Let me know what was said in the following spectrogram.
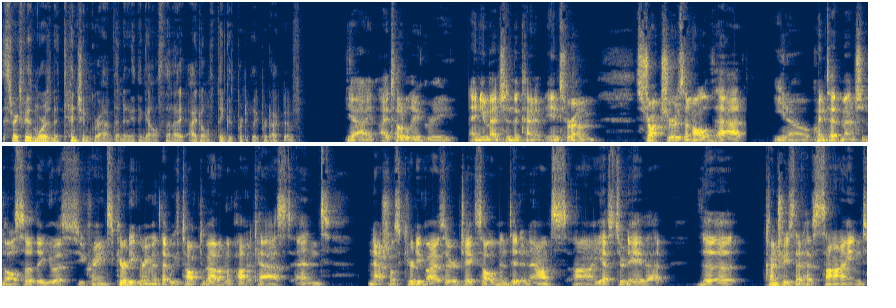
strikes me as more as an attention grab than anything else that I, I don't think is particularly productive. Yeah, I, I totally agree. And you mentioned the kind of interim structures and all of that. You know, Quinta mentioned also the U.S. Ukraine security agreement that we've talked about on the podcast. And National Security Advisor Jake Sullivan did announce uh, yesterday that the countries that have signed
